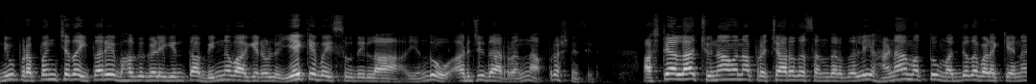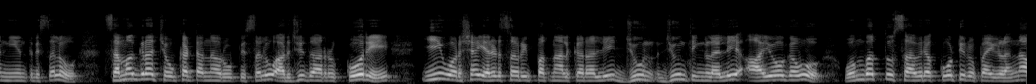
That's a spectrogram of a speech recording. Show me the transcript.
ನೀವು ಪ್ರಪಂಚದ ಇತರೆ ಭಾಗಗಳಿಗಿಂತ ಭಿನ್ನವಾಗಿರಲು ಏಕೆ ಬಯಸುವುದಿಲ್ಲ? ಎಂದು ಅರ್ಜಿದಾರರನ್ನು ಪ್ರಶ್ನಿಸಿದೆ. ಅಷ್ಟೇ ಅಲ್ಲ, ಚುನಾವಣಾ ಪ್ರಚಾರದ ಸಂದರ್ಭದಲ್ಲಿ ಹಣ ಮತ್ತು ಮದ್ಯದ ಬಳಕೆಯನ್ನು ನಿಯಂತ್ರಿಸಲು, ಸಮಗ್ರ ಚೌಕಟ್ಟನ್ನು ರೂಪಿಸಲು ಅರ್ಜಿದಾರರು ಕೋರಿ ಈ ವರ್ಷ ಎರಡು ಸಾವಿರದ ಇಪ್ಪತ್ನಾಲ್ಕರಲ್ಲಿ ಜೂನ್ ಜೂನ್ ತಿಂಗಳಲ್ಲಿ ಆಯೋಗವು ಒಂಬತ್ತು ಸಾವಿರ ಕೋಟಿ ರೂಪಾಯಿಗಳನ್ನು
